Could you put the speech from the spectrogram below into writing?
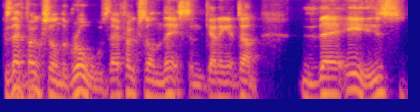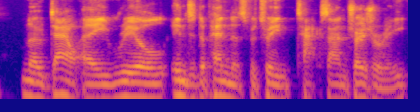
because they're mm-hmm. focused on the rules, they're focused on this and getting it done. There is no doubt a real interdependence between tax and treasury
